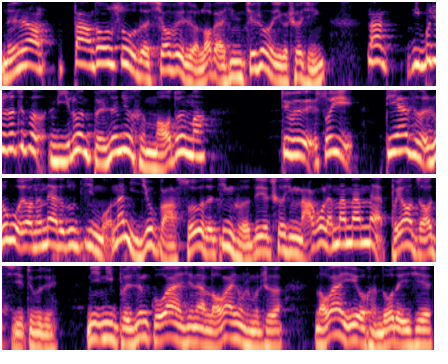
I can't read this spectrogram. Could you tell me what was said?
能让大多数的消费者、老百姓接受的一个车型，那你不觉得这个理论本身就很矛盾吗？对不对？所以 D S 如果要能耐得住寂寞，那你就把所有的进口的这些车型拿过来慢慢卖，不要着急，对不对？你你本身国外现在老外用什么车？老外也有很多的一些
